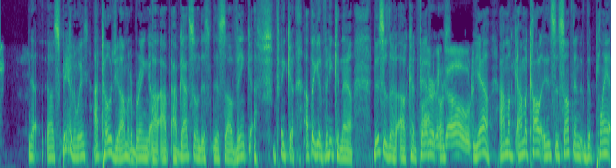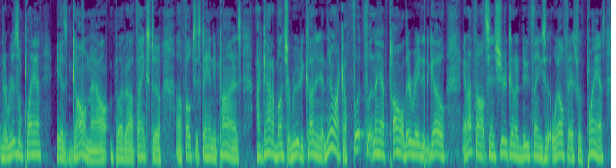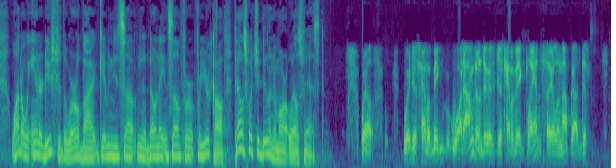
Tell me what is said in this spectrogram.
Yeah. Uh, speaking yeah. of which, I told you I'm going to bring. Uh, I've, I've, got some of this this uh, Vinca. Vinca. I'm thinking Vinca now. This is a, a Confederate. Or, gold. Yeah, I'm a I'm gonna call it. This is something. The plant, the original plant, is gone now. But uh, thanks to uh, folks at Standing Pines, I got a bunch of rooted cuttings, and they're like a foot, foot and a half tall. They're ready to go. And I thought, since you're going to do things at Wells Fest with plants, why don't we introduce you to the world by giving you some, uh, donating some for for your cause? Tell us what you're doing tomorrow at Wells Fest. Well, we just have a big. What I'm going to do is just have a big plant sale, and I've got just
